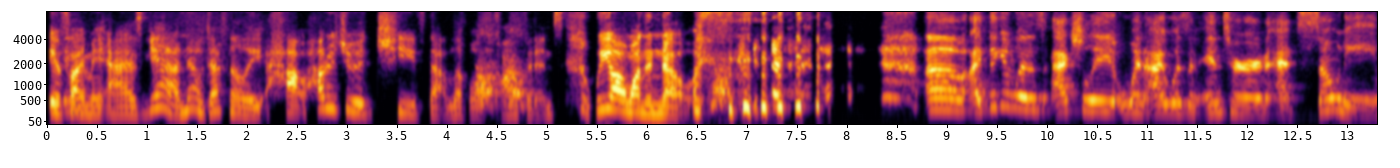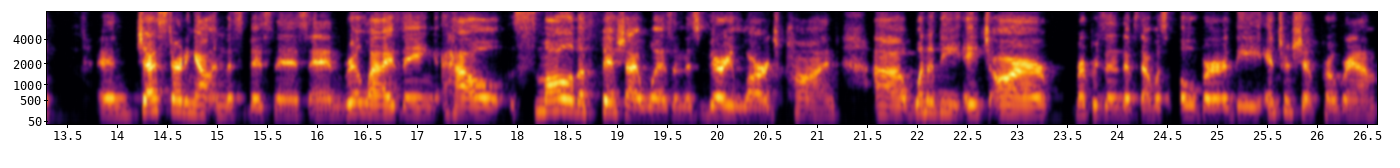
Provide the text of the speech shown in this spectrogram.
if I may ask, yeah, no, definitely. How how did you achieve that level of confidence? We all want to know. um, I think it was actually when I was an intern at Sony and just starting out in this business and realizing how small of a fish I was in this very large pond. Uh, one of the HR representatives that was over the internship program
